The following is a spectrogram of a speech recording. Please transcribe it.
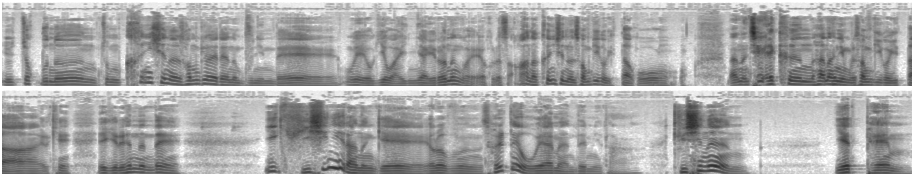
이쪽 분은 좀 큰 신을 섬겨야 되는 분인데 왜 여기 와 있냐 이러는 거예요. 그래서 아 나 큰 신을 섬기고 있다고. 나는 제일 큰 하나님을 섬기고 있다. 이렇게 얘기를 했는데 이 귀신이라는 게 여러분 절대 오해하면 안 됩니다. 귀신은 옛 뱀,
